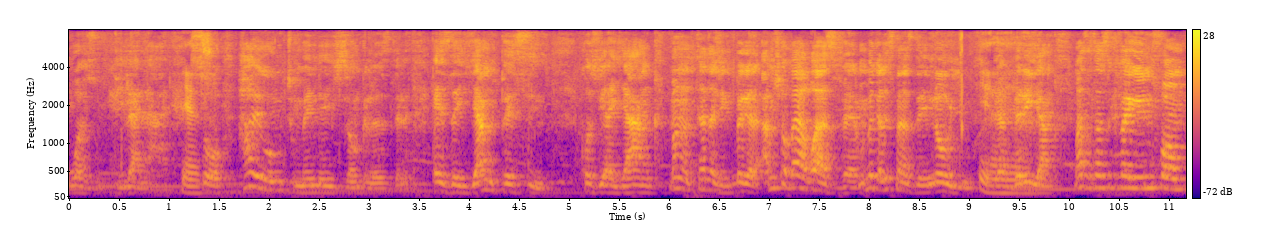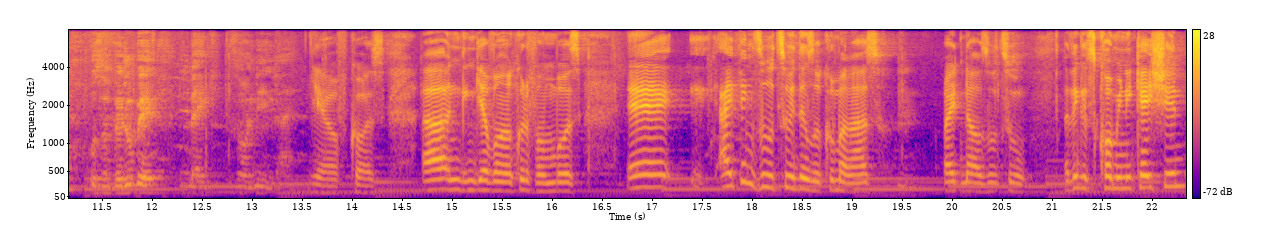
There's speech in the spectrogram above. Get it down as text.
ukwazi ukudila naye. So how are you going to manage zonke lezo zinto? As a young person because you are young ma ngakuthatha nje kubekela i'm sure bayakwazi vele mabeka listeners they know you. Yeah, you are yeah. very young masathatha sikufake i-uniform uzovele ube like zona iy'ngane Yeah, of course. Ngi- ngiyabonga kakhulu for mbozo. Eh I think zo two into engizokhuluma ngazo right now zo two. I think it's communication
